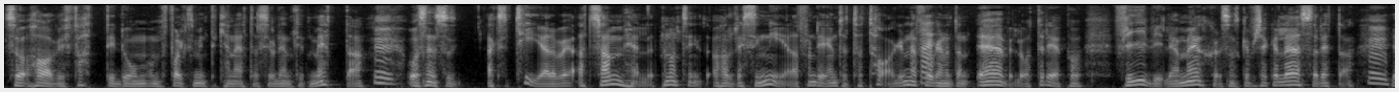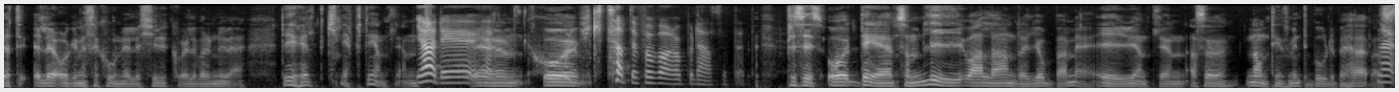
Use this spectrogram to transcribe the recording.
så har vi fattigdom och folk som inte kan äta sig ordentligt mätta. Mm. Och sen så accepterar vi att samhället på något sätt har resignerat från det inte tar tag i den här Nej. frågan utan överlåter det på frivilliga människor som ska försöka lösa detta. Mm. Eller organisationer eller kyrkor eller vad det nu är. Det är helt knäppt egentligen. Ja, det är helt Ehm, sjukt att det får vara på det här sättet. Precis, och det som Li och alla andra jobbar med är ju egentligen alltså, någonting som inte borde behövas. Nej,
